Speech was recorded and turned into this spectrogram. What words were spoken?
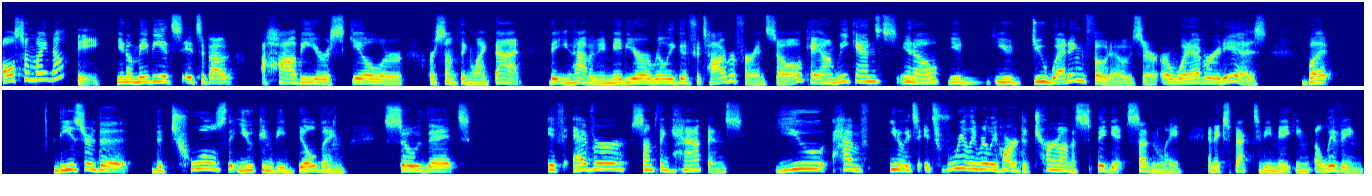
also might not be. You know, maybe it's it's about a hobby or a skill or or something like that that you have. I mean, maybe you're a really good photographer. And so, okay, on weekends, you know, you you do wedding photos or, or whatever it is. But these are the the tools that you can be building so that if ever something happens, you have you know it's it's really really hard to turn on a spigot suddenly and expect to be making a living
